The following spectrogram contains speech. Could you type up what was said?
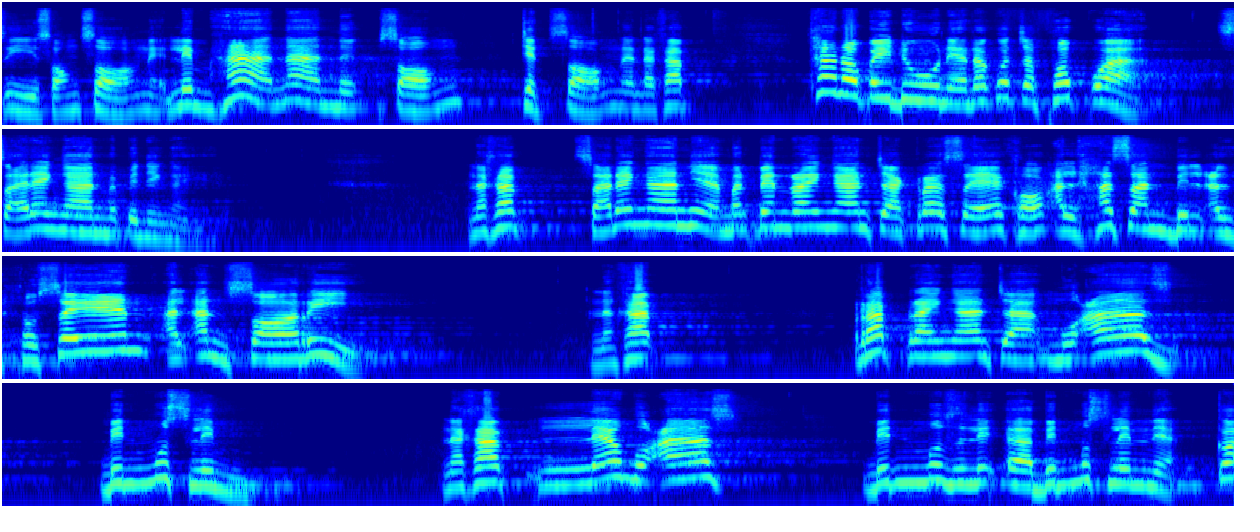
สี่สองสองเนี่ยเล่มห้าหน้าหนึ่งสองเจ็ดสองเนี่ยนะครับ ถ้าเราไปดูเนี่ยเราก็จะพบว่าสายรายงานมันเป็นยังไงนะครับสายรายงานเนี่ยมันเป็นรายงานจากกระแสของอัลฮัสซันบินอัลฮุเซนอัลอันซอรีนะครับ รับรายงานจากมูอาซบินมุสลิมนะครับ แล้วมูอาซ บินมุสลิมบินมุสลิมเนี่ยก็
